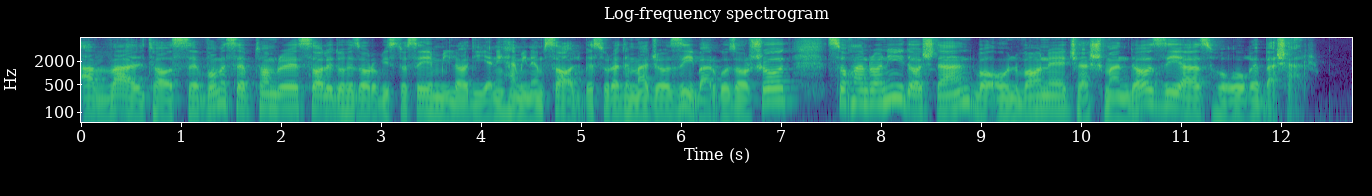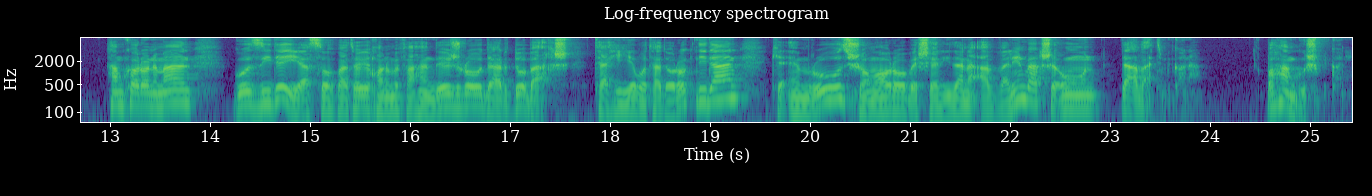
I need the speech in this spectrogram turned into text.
اول تا سوم سپتامبر سال 2023 میلادی یعنی همین امسال به صورت مجازی برگزار شد سخنرانی داشتند با عنوان چشمندازی از حقوق بشر. همکاران من گزیده ای از صحبت خانم فهندج رو در دو بخش تهیه و تدارک دیدن که امروز شما رو به شنیدن اولین بخش اون دعوت می‌کنم. با هم گوش می‌کنیم.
